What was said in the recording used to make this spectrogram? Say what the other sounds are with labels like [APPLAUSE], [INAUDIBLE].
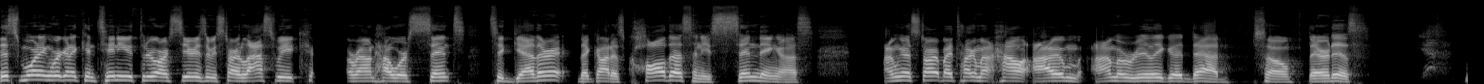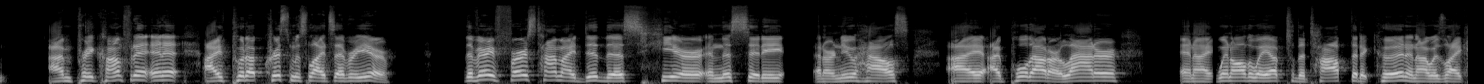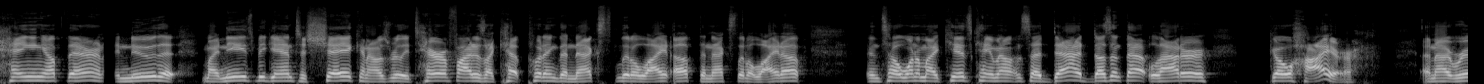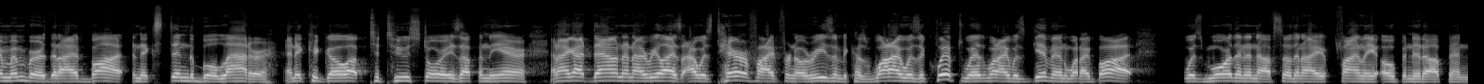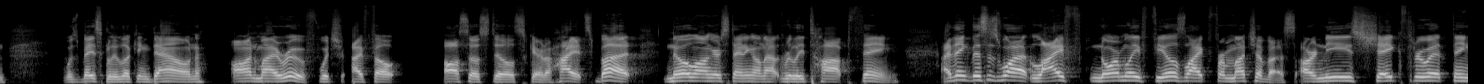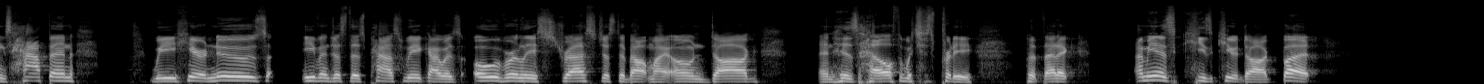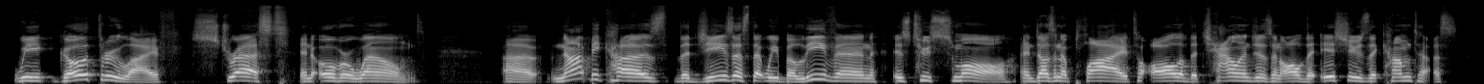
This morning, we're going to continue through our series that we started last week around how we're sent together, that God has called us and He's sending us. I'm going to start by talking about how I'm, I'm a really good dad. So there it is. I'm pretty confident in it. I put up Christmas lights every year. The very first time I did this here in this city at our new house, I, I pulled out our ladder and I went all the way up to the top that it could. And I was like hanging up there. And I knew that my knees began to shake. And I was really terrified as I kept putting the next little light up, the next little light up, until one of my kids came out and said, Dad, doesn't that ladder go higher? And I remembered that I had bought an extendable ladder and it could go up to two stories up in the air. And I got down and I realized I was terrified for no reason because what I was equipped with, what I was given, what I bought was more than enough. So then I finally opened it up and was basically looking down on my roof, which I felt also still scared of heights, but no longer standing on that really top thing. I think this is what life normally feels like for much of us. Our knees shake through it, things happen. We hear news. Even just this past week, I was overly stressed just about my own dog and his [LAUGHS] health, which is pretty pathetic. I mean, he's a cute dog, but we go through life stressed and overwhelmed. Uh, not because the Jesus that we believe in is too small and doesn't apply to all of the challenges and all the issues that come to us,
